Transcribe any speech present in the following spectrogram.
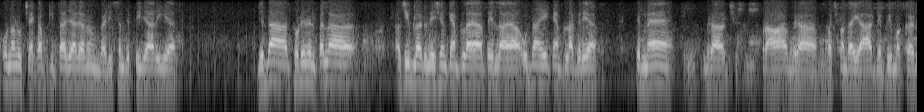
ਉਹਨਾਂ ਨੂੰ ਚੈੱਕਅਪ ਕੀਤਾ ਜਾ ਰਿਹਾ ਉਹਨਾਂ ਨੂੰ ਮੈਡੀਸਨ ਦਿੱਤੀ ਜਾ ਰਹੀ ਹੈ। ਜਿੱਦਾਂ ਥੋੜੇ ਦਿਨ ਪਹਿਲਾਂ ਅਸੀਂ ਬਲੱਡ ਡੋਨੇਸ਼ਨ ਕੈਂਪ ਲਾਇਆ ਤੇ ਲਾਇਆ ਉਦਾਂ ਇਹ ਕੈਂਪ ਲੱਗ ਰਿਹਾ। ਤੇ ਮੈਂ, ਮੇਰਾ ਭਰਾ, ਮੇਰਾ ਬਚਪਨ ਦਾ ਯਾਰ, ਡਿੰਪੀ ਮੱਕੜ,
